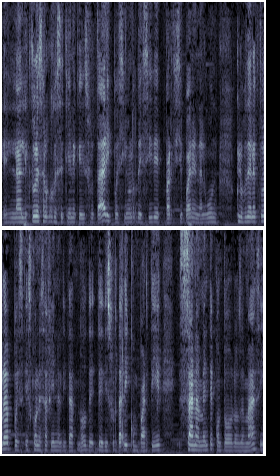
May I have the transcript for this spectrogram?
la lectura es algo que se tiene que disfrutar y pues si uno decide participar en algún club de lectura, pues es con esa finalidad, ¿no? De, disfrutar y compartir sanamente con todos los demás y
